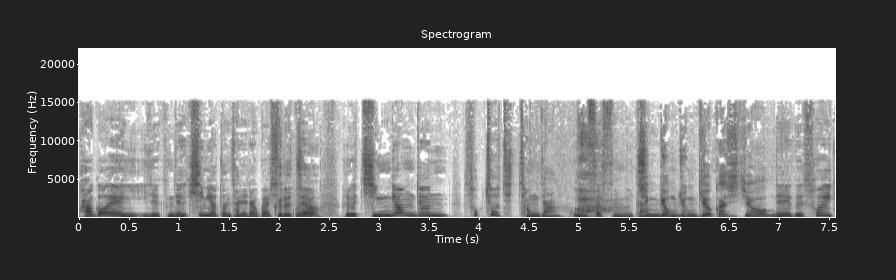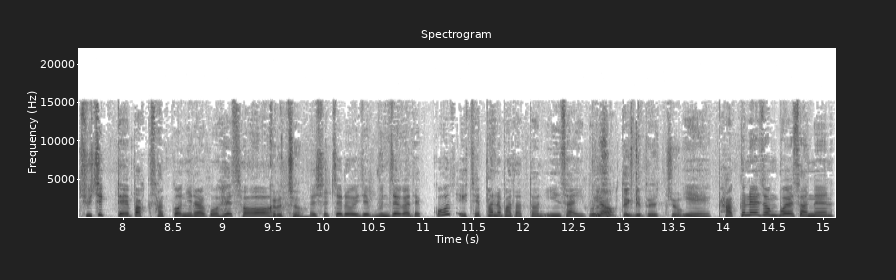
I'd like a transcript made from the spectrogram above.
과거에 이제 굉장히 핵심이었던 자리라고 할수 있고요. 그렇죠. 그리고 진경준 속초지청장이 아, 있었습니다. 진경준 기억하시죠? 네, 그 소위 주식 대박 사건이라고 해서 그렇죠. 실제로 이제 문제가 됐고 재판을 받았던 인사이고요. 구속되기도 했죠. 예, 박근혜 정부에서는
